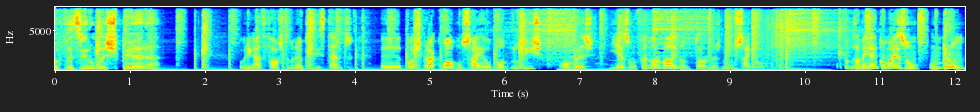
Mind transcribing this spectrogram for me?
a fazer uma espera. Obrigado, Fausto, também não é preciso tanto. Uh, podes esperar que o álbum saia, o ponto nos is, compras e és um fã normal e não te tornas num cycle. Voltamos amanhã com mais um. Um para um.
